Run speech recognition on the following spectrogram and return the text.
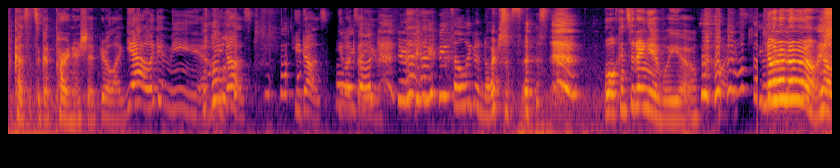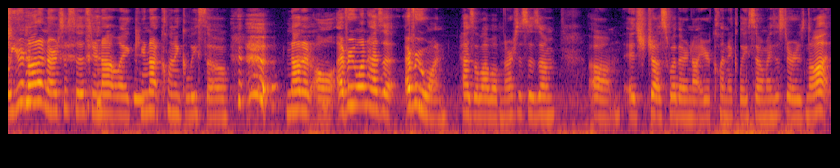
because it's a good partnership. You're like, yeah, look at me, and he does. He does. He oh my looks god, at you. you're making me sound like a narcissist. Well, considering you have Leo. no, no, no, no, no. No, you're not a narcissist. You're not like you're not clinically so. Not at all. Everyone has a everyone has a level of narcissism. Um, it's just whether or not you're clinically so. My sister is not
